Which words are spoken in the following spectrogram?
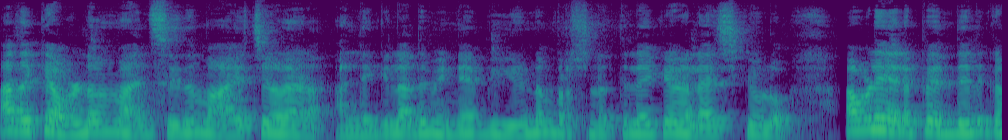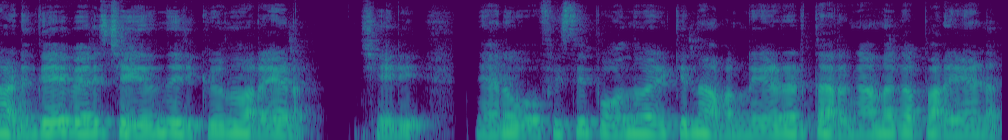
അതൊക്കെ അവളുടെ മനസ്സിൽ നിന്ന് മായച്ചു കളയണം. അല്ലെങ്കിൽ അത് പിന്നെ വീണ്ടും പ്രശ്നത്തിലേക്ക് കലാശിക്കുള്ളൂ. അവൾ ചിലപ്പോൾ എന്തെങ്കിലും കടുകൈ വരെ ചെയ്തെന്നിരിക്കുമെന്ന് പറയണം. ശരി ഞാൻ ഓഫീസിൽ പോകുന്ന വഴിക്ക് അവർണയുടെ അടുത്ത് ഇറങ്ങാന്നൊക്കെ പറയാണ്.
